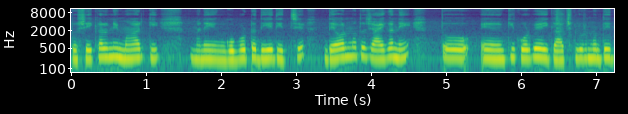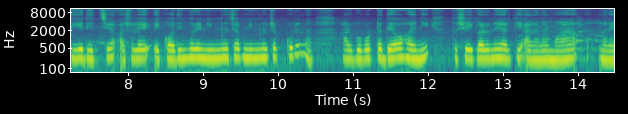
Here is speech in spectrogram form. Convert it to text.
তো সেই কারণে মা আর কি মানে গোবরটা দিয়ে দিচ্ছে। দেওয়ার মতো জায়গা নেই। তো কি করবে? এই গাছগুলোর মধ্যেই দিয়ে দিচ্ছে। আসলে এই কদিন ধরে নিম্নচাপ নিম্নচাপ করে না, আর গোবরটা দেওয়া হয়নি। তো সেই কারণেই আর কি, আর আমার মা মানে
